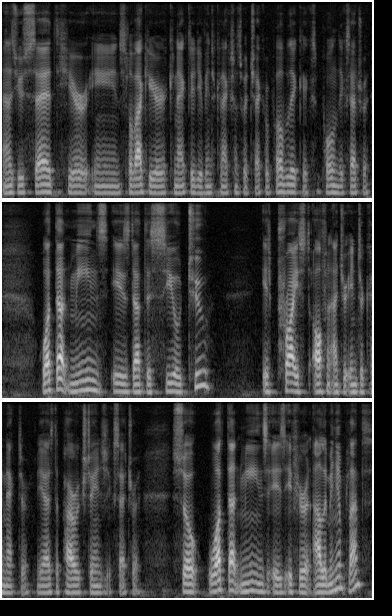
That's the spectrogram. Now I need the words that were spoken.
as you said here in Slovakia, you're connected. You have interconnections with Czech Republic, Poland, etc. What that means is that the CO two is priced often at your interconnector, yeah, as the power exchange, etc. So what that means is if you're an aluminium plant,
